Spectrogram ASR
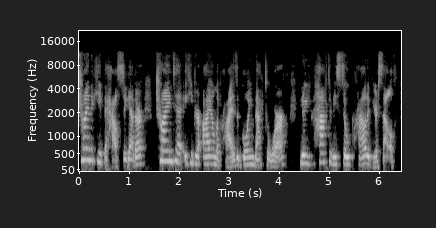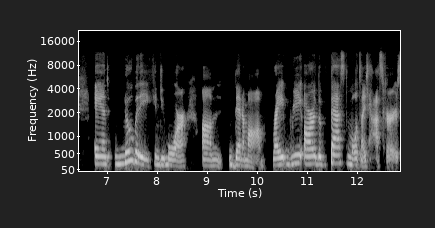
trying to keep the house together, trying to keep your eye on the prize of going back to work. You know, you have to be so proud of yourself. And nobody can do more um, than a mom, right? We are the best multitaskers.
